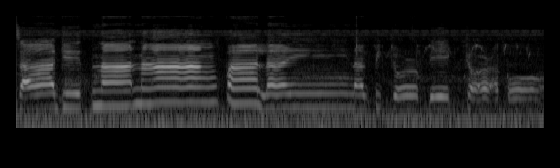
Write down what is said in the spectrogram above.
Sa gitna ng palay, nagpicture-picture ako.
